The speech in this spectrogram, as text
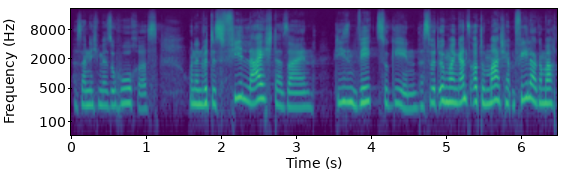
dass er nicht mehr so hoch ist. Und dann wird es viel leichter sein, diesen Weg zu gehen. Das wird irgendwann ganz automatisch. Ich habe einen Fehler gemacht,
